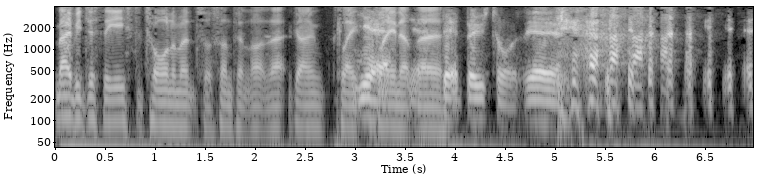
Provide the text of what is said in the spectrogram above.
Maybe just the Easter tournaments or something like that, going clean, Yeah, playing up yeah, there. bit of booze tours. Yeah. yeah.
